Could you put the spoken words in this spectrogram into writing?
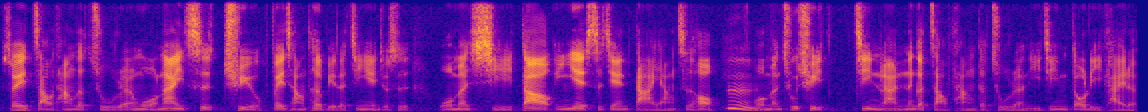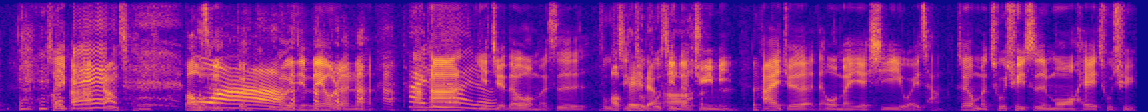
所以澡堂的主人，我那一次去非常特别的经验，就是我们洗到营业时间打烊之后，嗯，我们出去。竟然那个澡堂的主人已经都离开了，所以把它当成包场，对，都已经没有人了。太厉那他也觉得我们是附近住附近的啊居民，他也觉得我们也习以为常，所以我们出去是摸黑出去，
